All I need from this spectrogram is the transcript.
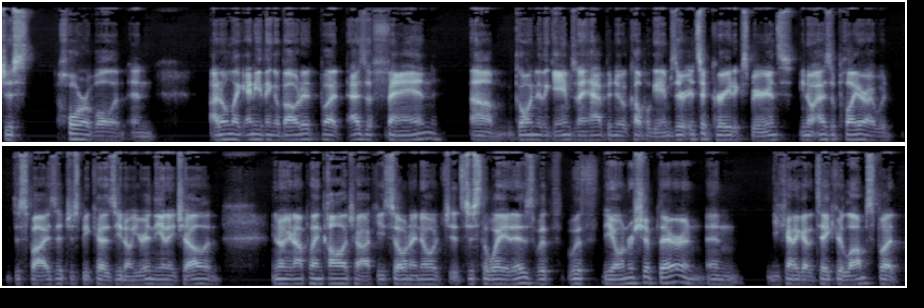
just horrible and, and I don't like anything about it. But as a fan, um, going to the games, and I have been to a couple games there, it's a great experience. You know, as a player, I would despise it just because, you know, you're in the NHL and, you know, you're not playing college hockey. So, and I know it's just the way it is with, with the ownership there and, and you kind of got to take your lumps, but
